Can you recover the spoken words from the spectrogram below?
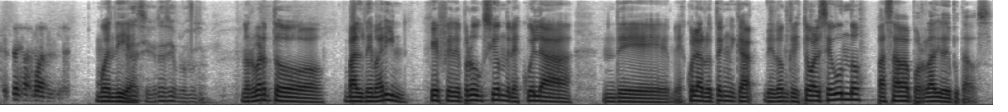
que tengan buen día. Buen día. Gracias, gracias profesor. Norberto Valdemarín, jefe de producción de la Escuela de Escuela Agrotécnica de Don Cristóbal II, pasaba por Radio Diputados.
